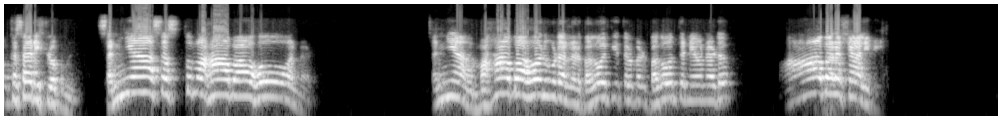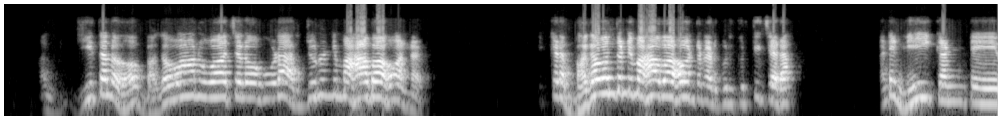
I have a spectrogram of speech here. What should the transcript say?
ఒకసారి శ్లోకం సన్యాసస్తు మహాబాహో అన్నాడు. సన్యా మహాబాహో అని కూడా అన్నాడు. భగవద్గీతలో భగవంతుని ఏమన్నాడు? మహాబలశాలివి. గీతలో భగవాను వాచలో కూడా అర్జునుడిని మహాబాహో అన్నాడు. ఇక్కడ భగవంతుడిని మహాబాహో అంటున్నాడు. గుర్తించారా? అంటే నీకంటే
